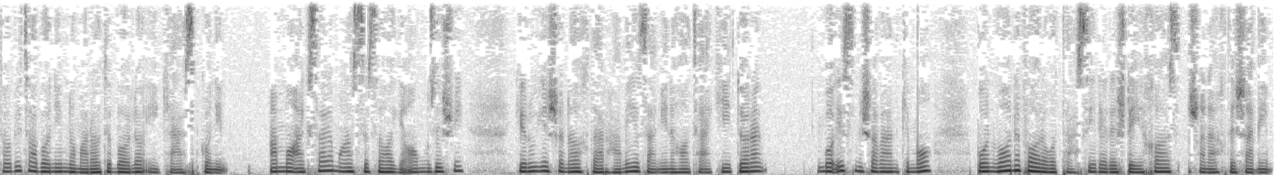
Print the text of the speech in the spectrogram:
تا بتوانیم نمرات بالایی کسب کنیم اما اکثر مؤسسه های آموزشی که روی شناخت در همه زمینه ها تاکید دارند باعث می شوند که ما به عنوان فارغ و تحصیل رشته خاص شناخته شویم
